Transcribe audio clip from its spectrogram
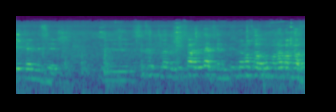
Niyetlerinizi, e, ifade ederseniz biz de not alalım ona bakalım.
